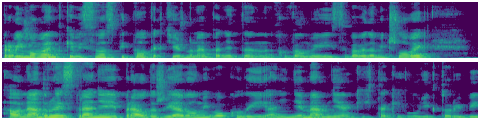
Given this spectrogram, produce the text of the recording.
prvý moment, keby sa ma spýtal, tak tiež ma napadne ten ako veľmi sebavedomý človek, ale na druhej strane je pravda, že ja veľmi v okolí ani nemám nejakých takých ľudí, ktorí by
